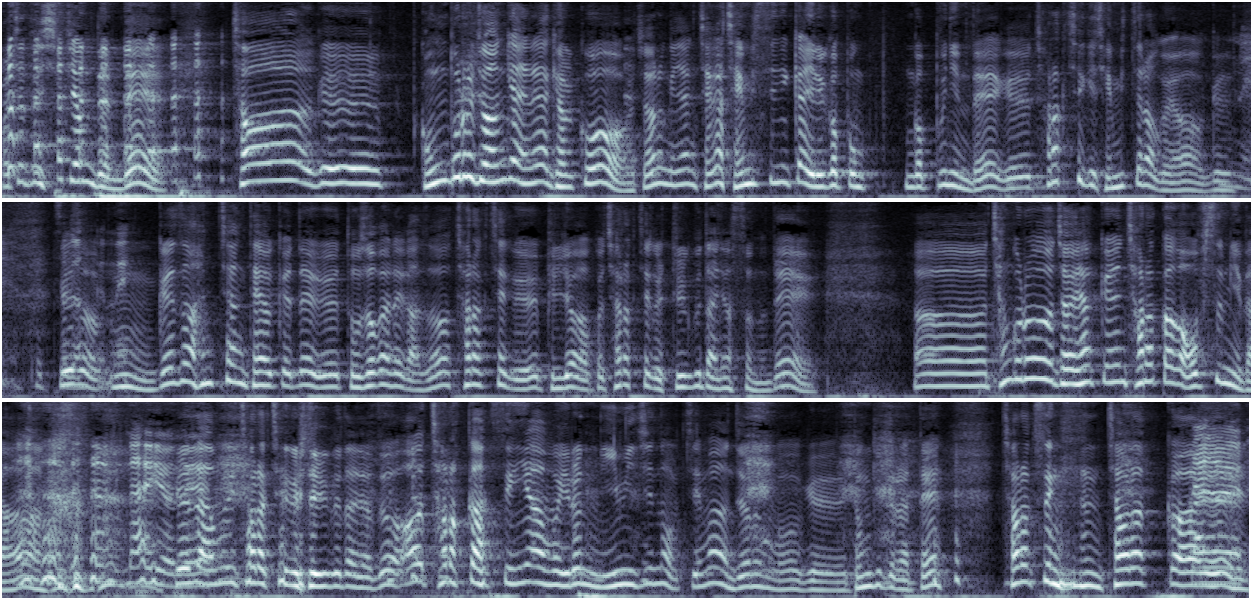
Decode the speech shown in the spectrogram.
어쨌든 10점대인데 저 그 공부를 좋아한 게 아니라 결코 저는 그냥 제가 재밌으니까 읽어본 것뿐인데 그 철학책이 재밌더라고요. 그 네, 그래서 네. 음, 그래서 한창 대학교 때 그 도서관에 가서 철학책을 그 빌려 갖고 철학책을 들고 다녔었는데 어, 참고로 저희 학교에는 철학과가 없습니다. ないよ 그래서 ね 아무리 철학책을 들고 다녀도 어 철학과 학생이야 뭐 이런 이미지는 없지만 저는 뭐 그 동기들한테 철학생 だから 철학과에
